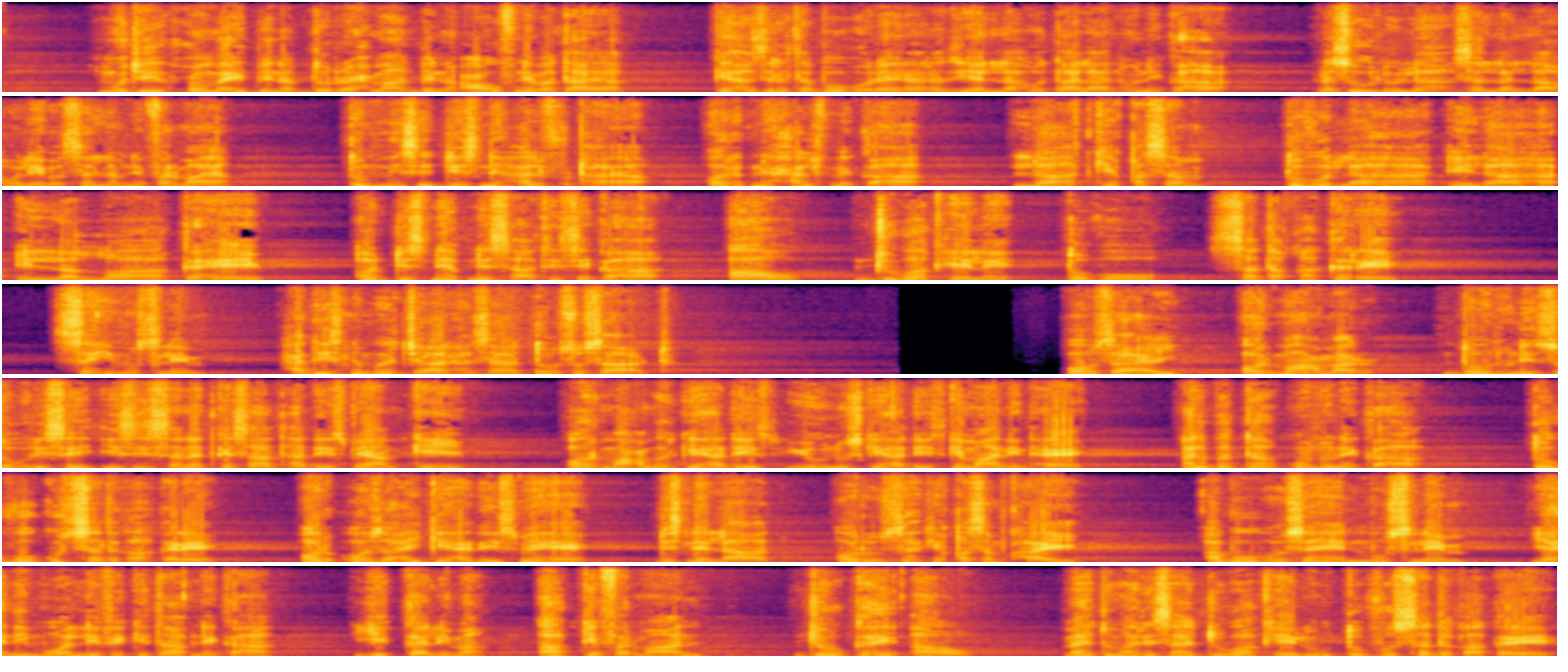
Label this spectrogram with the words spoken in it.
مجھے حمید بن عبد الرحمن بن عوف نے بتایا کہ حضرت ابو حریرہ رضی اللہ تعالیٰ عنہ نے کہا، رسول اللہ صلی اللہ علیہ وسلم نے فرمایا، تم میں سے جس نے حلف اٹھایا اور اپنے حلف میں کہا، لات کی قسم، تو وہ لا الہ الا اللہ کہے۔ اور جس نے اپنے ساتھی سے کہا، آؤ، جوا کھیلیں، تو وہ صدقہ کرے۔ صحیح مسلم، حدیث نمبر چار ہزار دو سو ساٹھ۔ اوزائی اور معمر۔ دونوں نے زہری سے اسی سنت کے ساتھ حدیث بیان کی اور معمر کی حدیث یونس کی حدیث کے مانند ہے۔ البتہ انہوں نے کہا، تو وہ کچھ صدقہ کرے اور اوزائی کی حدیث میں ہے جس نے لات اور عزہ کی قسم کھائی۔ ابو حسین مسلم یعنی مولف کتاب نے کہا، یہ کلمہ آپ کے فرمان، جو کہے آؤ، میں تمہارے ساتھ جوا کھیلوں تو وہ صدقہ کرے۔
